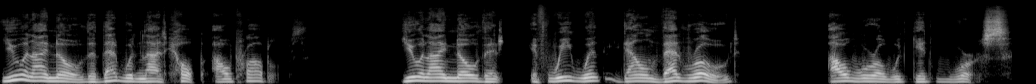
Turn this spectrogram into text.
You and I know that that would not help our problems. You and I know that if we went down that road, our world would get worse.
